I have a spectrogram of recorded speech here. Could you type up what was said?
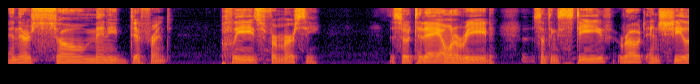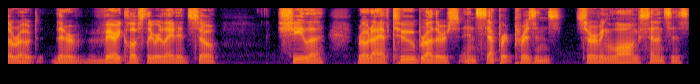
And there are so many different pleas for mercy. So today I want to read something Steve wrote and Sheila wrote that are very closely related. So Sheila wrote, I have two brothers in separate prisons serving long sentences.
